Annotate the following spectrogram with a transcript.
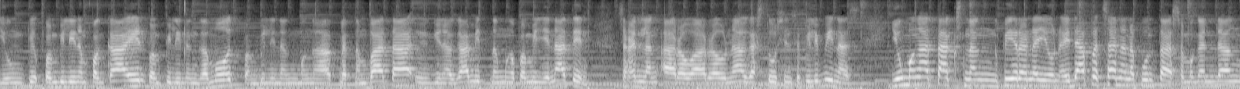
yung pambili ng pagkain, pambili ng gamot, pambili ng mga aklat ng bata, yung ginagamit ng mga pamilya natin sa kanilang araw-araw na gastusin sa Pilipinas, yung mga tax ng pera na yon ay dapat sana napunta sa magandang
